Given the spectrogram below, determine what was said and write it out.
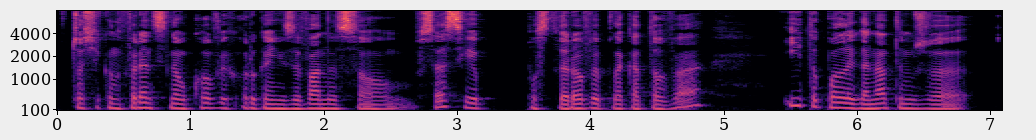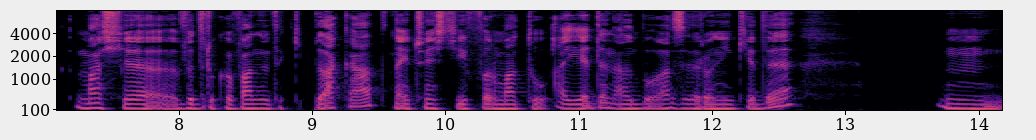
w czasie konferencji naukowych organizowane są sesje posterowe, plakatowe i to polega na tym, że ma się wydrukowany taki plakat, najczęściej formatu A1 albo A0 niekiedy, mm,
